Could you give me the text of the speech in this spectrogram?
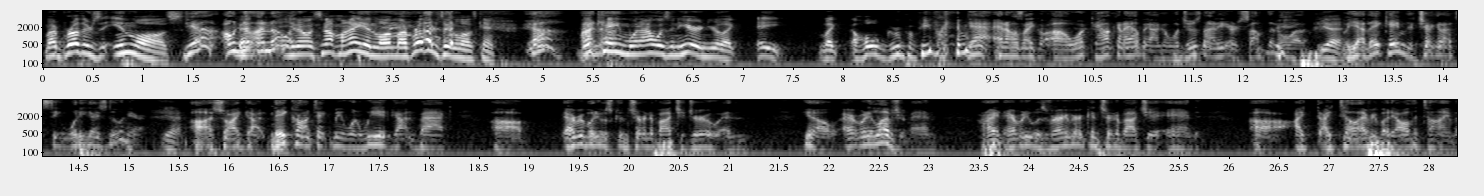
my brother's in-laws. Yeah. Oh no, That- I know. You it. know, it's not my in-law. My brother's in-laws came. Yeah. They came when I wasn't here, and you're like, hey, like a whole group of people came. Yeah, and I was like, uh, "What? How can I help you?" I go, "Well, Drew's not here, or something." Or whatever. Yeah. But yeah, they came to check it out to see what are you guys doing here. Yeah. Uh, so I got they contacted me when we had gotten back. Uh, everybody was concerned about you, Drew, and you know everybody loves you, man. All right, everybody was very very concerned about you, and uh, I I tell everybody all the time,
